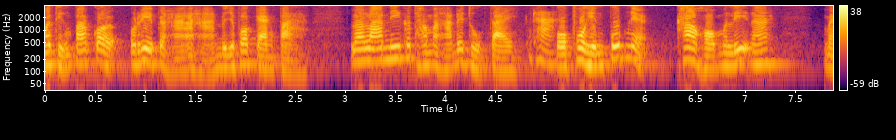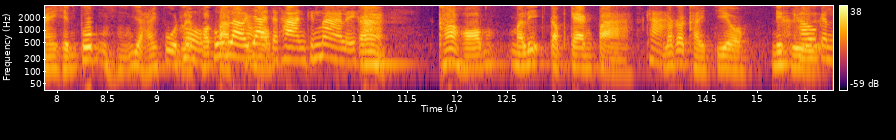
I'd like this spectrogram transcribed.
มาถึงปั๊บก็รีบไปหาอาหารโดยเฉพาะแกงป่า แล้วร้านนี้ก็ทำอาหารได้ถูกใจค่ะโอ้พอเห็นปุ๊บเนี่ยข้าวหอมมะลินะแหมเห็นปุ๊บอื้อหืออย่าให้พูดเลยโอ้พอพูดตักเราข้าวอยากหอมจะทานขึ้นมาเลยค่ะอ่า ข้าวหอมมะลิกับแกงป่า ค่ะแล้วก็ไข่เจียว นี่คือเข้ากัน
